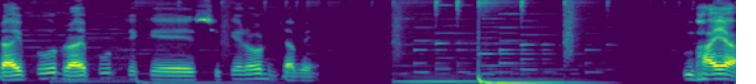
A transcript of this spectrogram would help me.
রায়পুর রায়পুর থেকে সিকে রোড যাবে। ভায়া,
